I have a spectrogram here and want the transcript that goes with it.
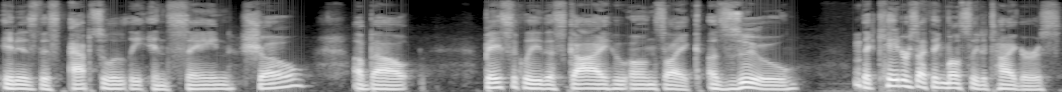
It is this absolutely insane show about basically this guy who owns like a zoo that caters, I think, mostly to tigers.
